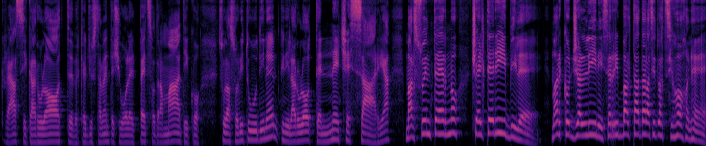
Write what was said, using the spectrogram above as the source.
classica roulotte, perché giustamente ci vuole il pezzo drammatico sulla solitudine, quindi la roulotte è necessaria, ma al suo interno c'è il terribile. Marco Giallini, si è ribaltata la situazione.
